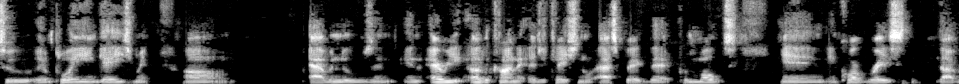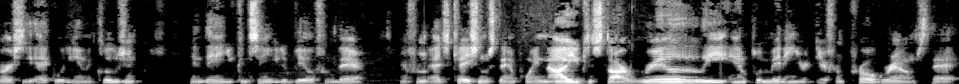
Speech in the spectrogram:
to employee engagement um, avenues and, and every other kind of educational aspect that promotes and incorporates diversity, equity, and inclusion. And then you continue to build from there. And from an educational standpoint, now you can start really implementing your different programs that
